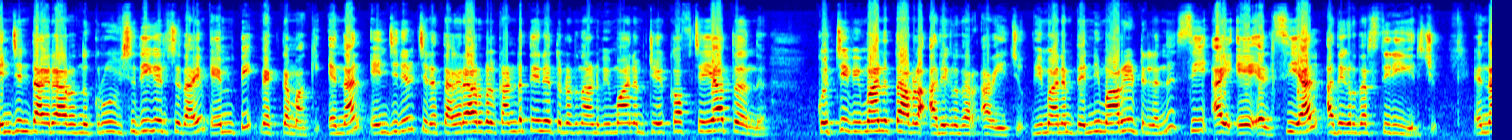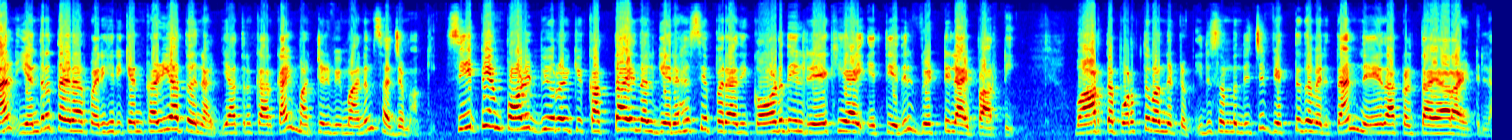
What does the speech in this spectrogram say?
എഞ്ചിൻ തകരാറെന്ന് ക്രൂ വിശദീകരിച്ചതായും എം പി വ്യക്തമാക്കി. എന്നാൽ എഞ്ചിനിൽ ചില തകരാറുകൾ കണ്ടെത്തിയതിനെ തുടർന്നാണ് വിമാനം ടേക്ക് ഓഫ് ചെയ്യാത്തതെന്ന് കൊച്ചി വിമാനത്താവള അധികൃതർ അറിയിച്ചു. വിമാനം തെന്നി മാറിയിട്ടില്ലെന്ന് C I A L CIAL അധികൃതർ സ്ഥിരീകരിച്ചു. എന്നാൽ യന്ത്രത്തകരാർ പരിഹരിക്കാൻ കഴിയാത്തതിനാൽ യാത്രക്കാർക്കായി മറ്റൊരു വിമാനം സജ്ജമാക്കി. സി പി എം പോളിറ്റ് ബ്യൂറോയ്ക്ക് കത്തായി നൽകിയ രഹസ്യ പരാതി കോടതിയിൽ രേഖയായി എത്തിയതിൽ വെട്ടിലായി പാർട്ടി. വാർത്ത പുറത്തു വന്നിട്ടും ഇത് സംബന്ധിച്ച് വ്യക്തത വരുത്താൻ നേതാക്കൾ തയ്യാറായിട്ടില്ല.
